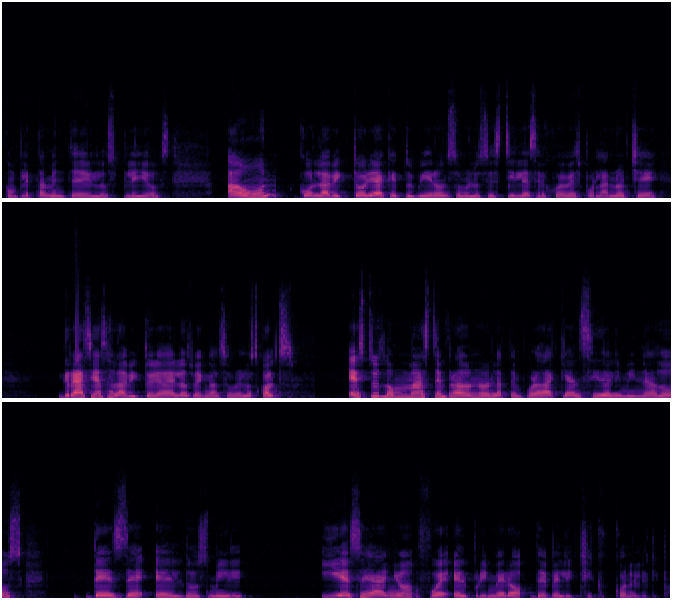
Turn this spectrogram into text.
completamente de los playoffs, aún con la victoria que tuvieron sobre los Steelers el jueves por la noche, gracias a la victoria de los Bengals sobre los Colts. Esto es lo más temprano en la temporada que han sido eliminados desde el 2000 y ese año fue el primero de Belichick con el equipo.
